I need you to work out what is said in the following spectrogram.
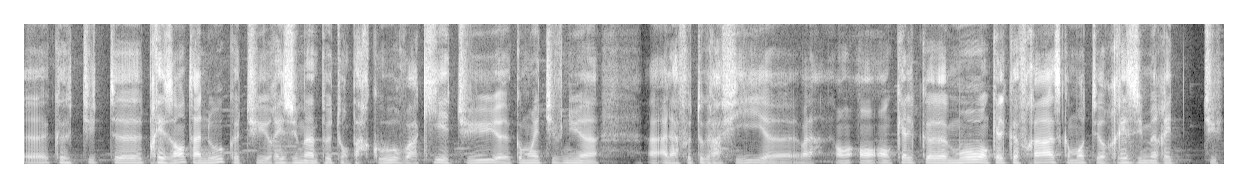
euh, que tu te présentes à nous, que tu résumes un peu ton parcours, voir qui es-tu, euh, comment es-tu venu à, à- la photographie. voilà. En, quelques mots, en quelques phrases, comment te résumerais-tu?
